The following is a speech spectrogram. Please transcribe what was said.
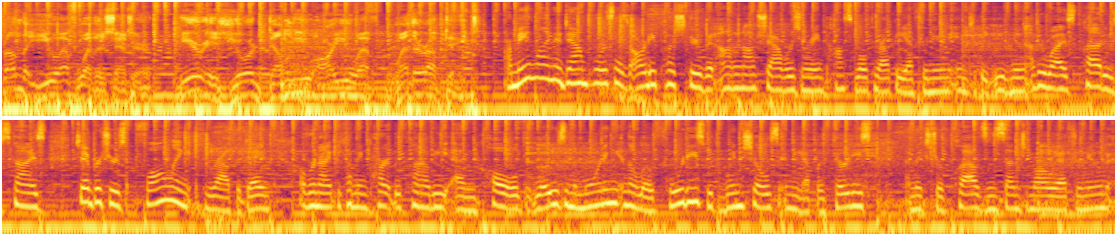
From the UF Weather Center, here is your WRUF weather update. Our main line of downpours has already pushed through, but on and off showers remain possible throughout the afternoon into the evening. Otherwise, cloudy skies, temperatures falling throughout the day. Overnight, becoming partly cloudy and cold. Lows in the morning in the low 40s with wind chills in the upper 30s. A mixture of clouds and sun tomorrow afternoon.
